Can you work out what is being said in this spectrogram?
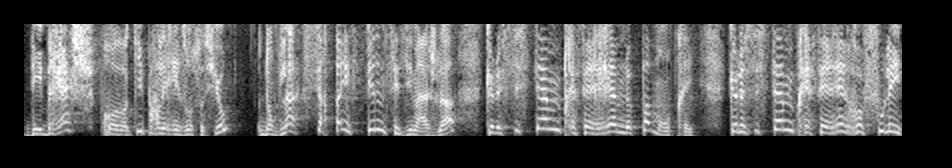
des brèches provoquées par les réseaux sociaux donc là, certains filment ces images-là que le système préférerait ne pas montrer, que le système préférerait refouler,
